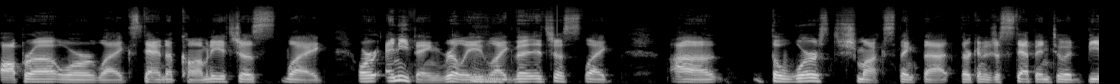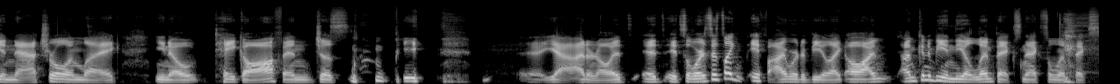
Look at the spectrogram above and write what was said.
opera or like stand up comedy, it's just like or anything really. Mhm. Like the it's just like uh the worst schmucks think that they're going to just step into it, be a natural, and like you know take off and just be. Uh, yeah, I don't know. It's it's it's the worst. It's like if I were to be like, oh, I'm I'm going to be in the Olympics next Olympics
